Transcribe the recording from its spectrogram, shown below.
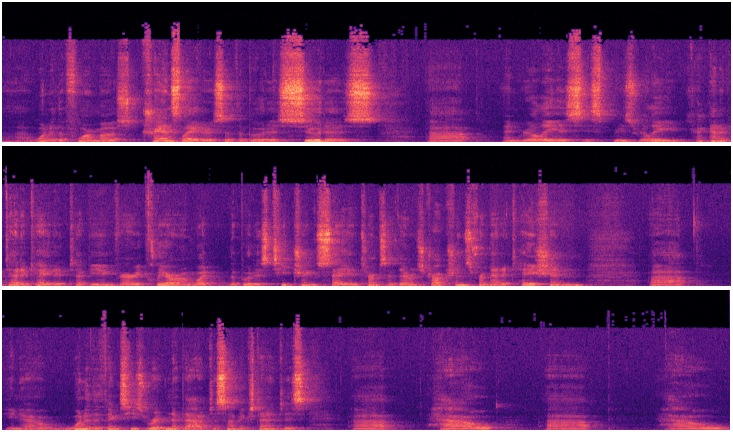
uh, one of the foremost translators of the Buddha's suttas, uh, and really is, is, is really kind of dedicated to being very clear on what the Buddha's teachings say in terms of their instructions for meditation. Uh, you know, one of the things he's written about to some extent is uh, how uh, how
